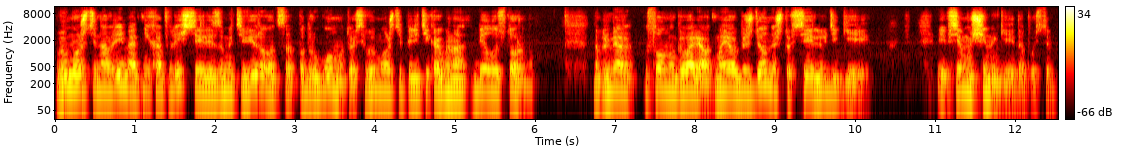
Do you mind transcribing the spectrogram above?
Вы можете на время от них отвлечься или замотивироваться по-другому. То есть вы можете перейти как бы на белую сторону. Например, условно говоря, вот моя убежденность, что все люди геи. И все мужчины геи, допустим.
